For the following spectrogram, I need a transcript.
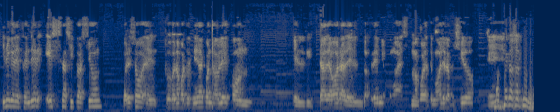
tiene que defender esa situación. Por eso eh, tuve la oportunidad cuando hablé con el está de ahora de los gremios, como es, no me acuerdo este momento el apellido. Eh, Marcelo Sotile.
